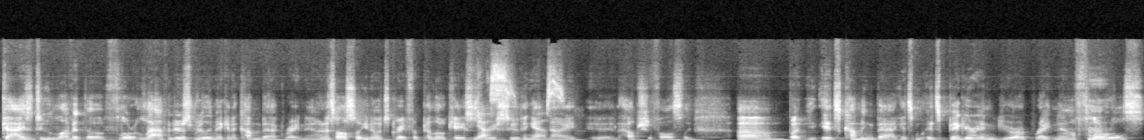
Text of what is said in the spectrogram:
Guys do love it though. Flor- lavender is really making a comeback right now, and it's also you know it's great for pillowcases, very soothing yes. at night. It helps you fall asleep. Um, but it's coming back. It's it's bigger in Europe right now, Hmm. florals,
